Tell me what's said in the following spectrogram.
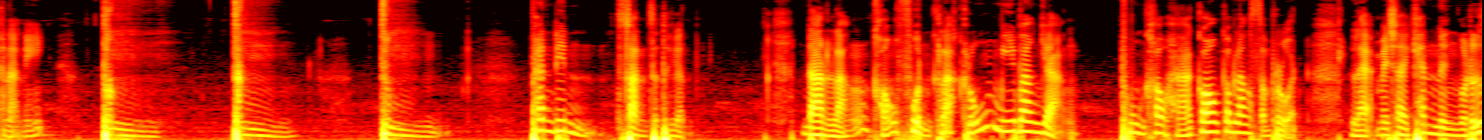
ขณะนี้ ตึง ตึง ตึง แผ่นดินสั่นสะเทือน ด้านหลังของฝุ่นคละคลุ้งมีบางอย่างพุ่งเข้าหากองกำลังสำรวจ และไม่ใช่แค่หนึ่งหรือ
